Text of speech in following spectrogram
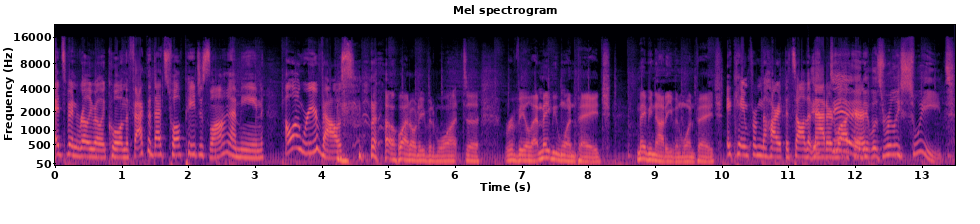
it's been really, really cool. And the fact that that's 12 pages long, I mean, how long were your vows? oh, I don't even want to reveal that. Maybe one page. Maybe not even one page. it came from the heart. That's all that mattered, it. Walker. It was really sweet.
